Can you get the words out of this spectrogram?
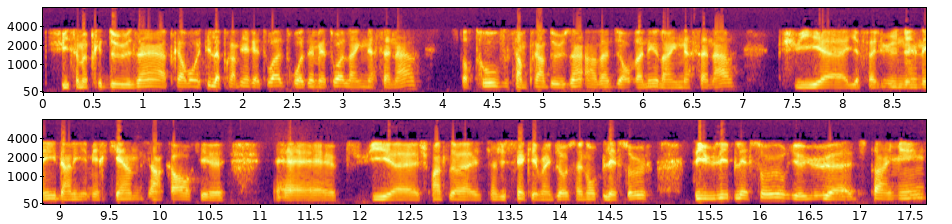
Puis ça m'a pris deux ans. Après avoir été la première étoile, troisième étoile de la Ligue nationale, je retrouve, ça me prend deux ans avant de revenir dans la Ligue nationale. Puis euh, il a fallu une année dans la Ligue américaine encore que euh, puis je pense là, quand j'ai signé avec les Rangers, c'est une autre blessure. Il y a eu les blessures, il y a eu du timing.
